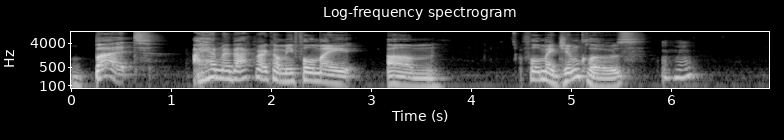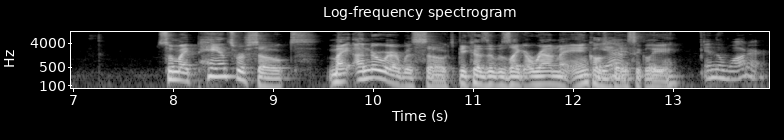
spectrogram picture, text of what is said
But I had my backpack on me full of my um full of my gym clothes. Mm-hmm. So my pants were soaked. My underwear was soaked because it was like around my ankles Yeah. basically. In the water.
